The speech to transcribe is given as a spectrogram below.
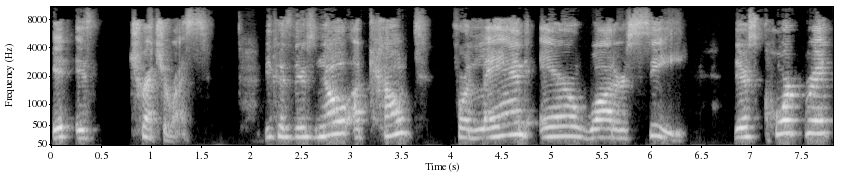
It is treacherous because there's no account for land, air, water, sea. There's corporate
